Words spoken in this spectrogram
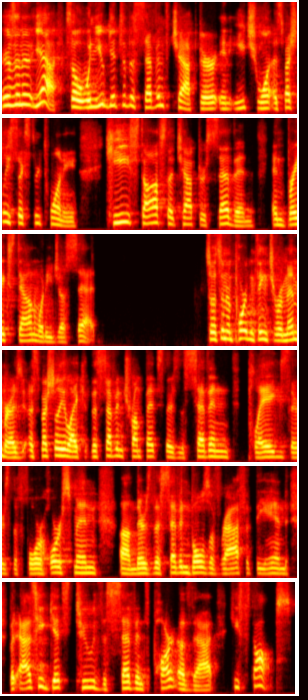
Isn't it? Yeah. So when you get to the seventh chapter in each one, especially six through 20, he stops at chapter seven and breaks down what he just said. So it's an important thing to remember, as especially like the seven trumpets. There's the seven plagues. There's the four horsemen. Um, there's the seven bowls of wrath at the end. But as he gets to the seventh part of that, he stops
